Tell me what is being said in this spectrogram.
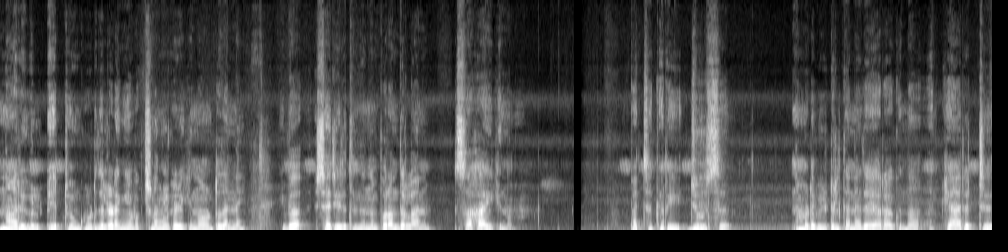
നാരുകൾ ഏറ്റവും കൂടുതൽ അടങ്ങിയ ഭക്ഷണങ്ങൾ കഴിക്കുന്നതുകൊണ്ട് തന്നെ ഇവ ശരീരത്തിൽ നിന്നും പുറന്തള്ളാനും സഹായിക്കുന്നു. പച്ചക്കറി ജ്യൂസ് നമ്മുടെ വീട്ടിൽ തന്നെ തയ്യാറാക്കുന്ന ക്യാരറ്റ്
